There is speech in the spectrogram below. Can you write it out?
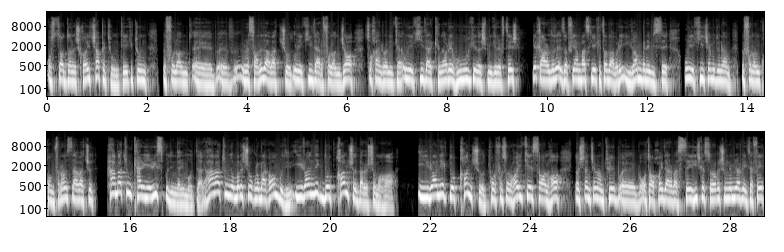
استاد دانشگاهی چپتون که یکیتون به فلان رسانه دعوت شد اون یکی در فلان جا سخنرانی کرد اون یکی در کنار حقوقی که داشت میگرفتش یه قرارداد اضافی هم بس که یه کتاب درباره ایران بنویسه اون یکی چه می‌دونم به فلان کنفرانس دعوت شد. همتون کریریست بودین در این مدت. همتون دنبال شغل و مقام بودین. ایران یک دکان شد برای شماها. ایران یک دکان شد. پروفسورهایی که سالها داشتن چه من توی اتاقهای دربسته هیچ کس سراغشون نمی‌رفت. یک دفعه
